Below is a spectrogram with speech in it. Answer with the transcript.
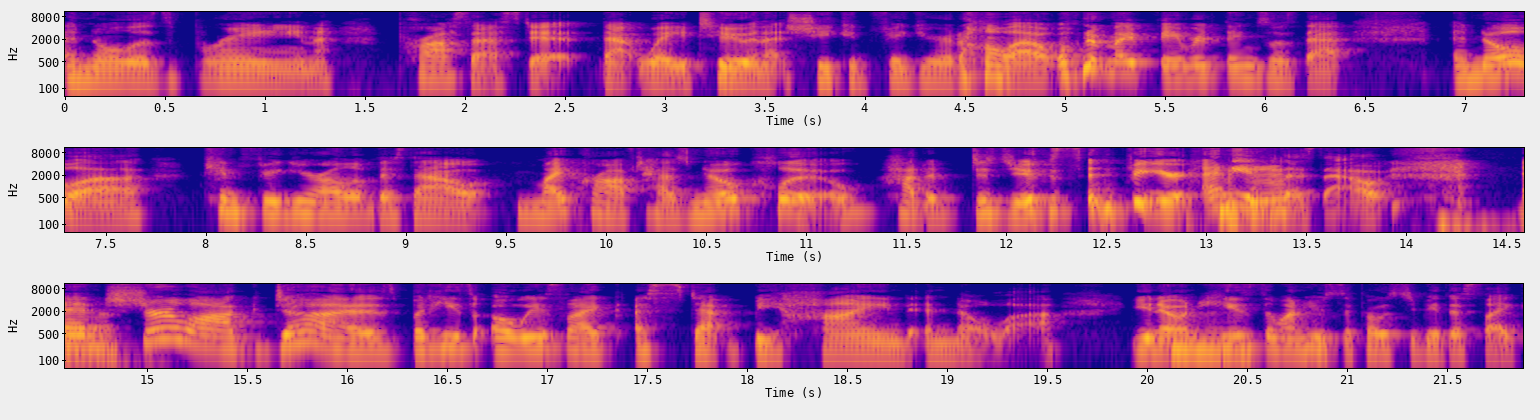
Enola's brain processed it that way too, and that she could figure it all out. One of my favorite things was that Enola can figure all of this out. Mycroft has no clue how to deduce and figure any of this out. And Yeah. Sherlock does, but he's always like a step behind Enola, you know, and Mhm. he's the one who's supposed to be this like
